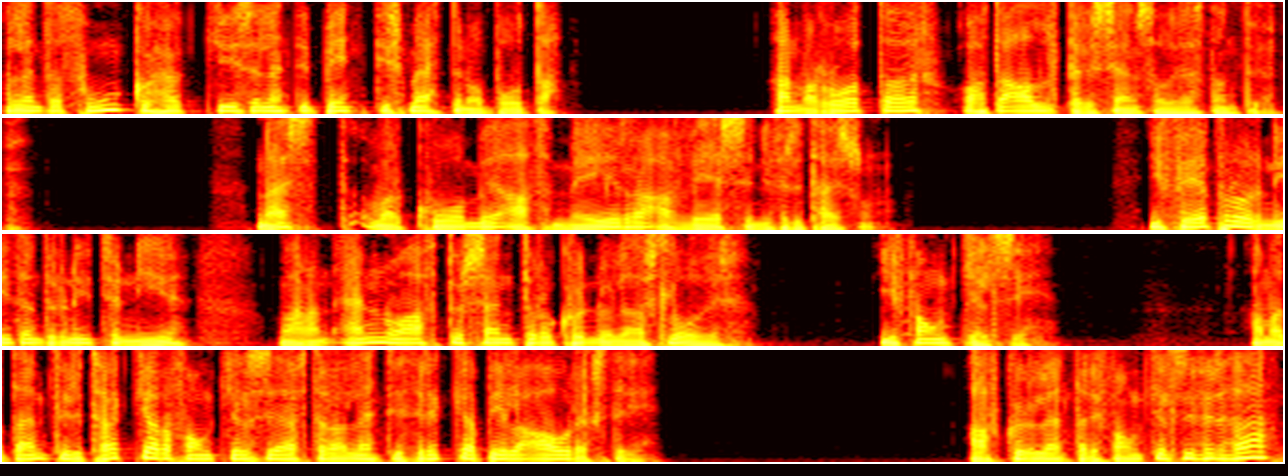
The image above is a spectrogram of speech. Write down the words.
að lenda þunguhöggi sem lendi beint í smettinu á bóta. Hann var rótaður og átti aldrei sens á því að standa upp. Næst var komið að meira af vesinni fyrir Tyson. Í februari 1999 var hann enn og aftur sendur á kunnulega slóðir. Í fangelsi. Hann var dæmtur í tveggjara fangelsi eftir að lendi þryggja bíla árekstri. Af hverju lendar í fangelsi fyrir það?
